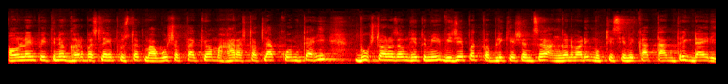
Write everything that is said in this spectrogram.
ऑनलाईन पद्धतीनं घर बसल्या हे पुस्तक मागवू शकता किंवा महाराष्ट्र महाराष्ट्रातल्या कोणत्याही बुक स्टॉलवर जाऊन हे तुम्ही विजयपद पब्लिकेशनचं अंगणवाडी मुख्य सेविका तांत्रिक डायरी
